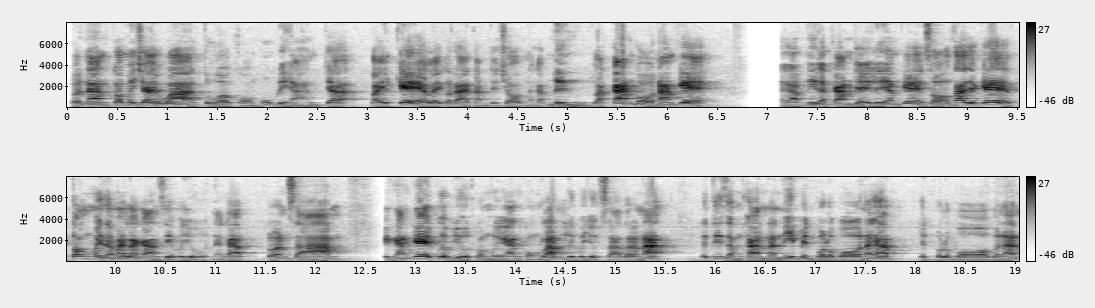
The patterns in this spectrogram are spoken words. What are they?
เพราะฉะนั้นก็ไม่ใช่ว่าตัวของผู้บริหารจะไปแก้อะไรก็ได้ตามใจชอบนะครับหนึ่งหลักการก่อนห้ามแก้นะครับนี่หลักการใหญ่เลยห้ามแก้สองถ้าจะแก้ต้องไม่ทำให้ราชการเสียประโยชน์นะครับเพราะฉะนั้นสามเป็นการแก้เพื่อประโยชน์ของหน่วยงานของรัฐ หรือประโยชน์สาธารณะ และที่สำคัญอันนี้เป็นพรบนะครับ เป็นพรบเพราะนั้น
